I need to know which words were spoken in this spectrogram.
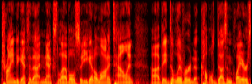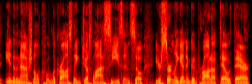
trying to get to that next level. So you get a lot of talent. Uh, they delivered a couple dozen players into the National Lacrosse League just last season. So you're certainly getting a good product out there,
